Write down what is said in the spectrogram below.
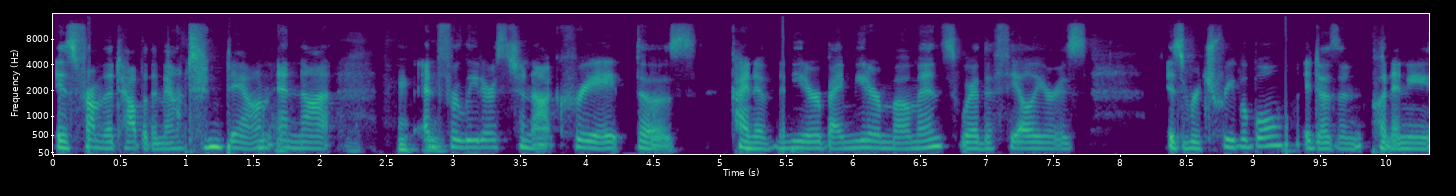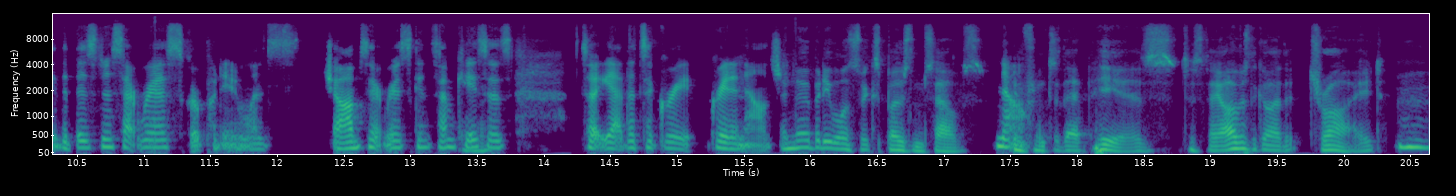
is from the top of the mountain down and not and for leaders to not create those kind of meter by meter moments where the failure is is retrievable it doesn't put any the business at risk or put anyone's jobs at risk in some cases so yeah, that's a great, great analogy. And nobody wants to expose themselves no. in front of their peers to say, I was the guy that tried mm-hmm.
